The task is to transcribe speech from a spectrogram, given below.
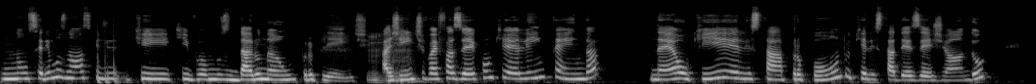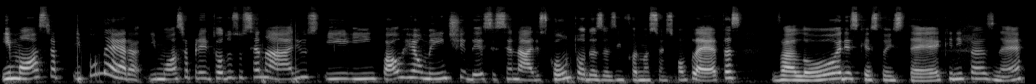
não seremos nós que, que, que vamos dar o não para o cliente. A uhum. gente vai fazer com que ele entenda né, o que ele está propondo, o que ele está desejando e mostra e pondera e mostra para ele todos os cenários e, e, em qual realmente desses cenários com todas as informações completas valores questões técnicas né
